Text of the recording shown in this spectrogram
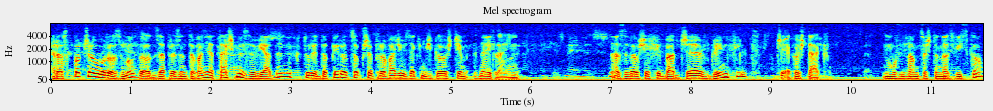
Rozpoczął rozmowę od zaprezentowania taśmy z wywiadem, który dopiero co przeprowadził z jakimś gościem z Nightline. Nazywał się chyba Jeff Greenfield, czy jakoś tak. Mówi wam coś to nazwisko?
